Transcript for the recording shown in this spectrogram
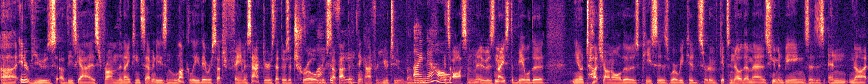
Uh, interviews of these guys from the 1970s, and luckily they were such famous actors that there's a trove of stuff out there. Thank God for YouTube. I mean, know. It's awesome. It was nice to be able to, you know, touch on all those pieces where we could sort of get to know them as human beings as, and not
